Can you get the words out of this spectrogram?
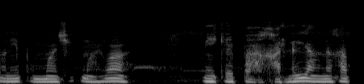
วันนี้ผมมาเช็คหมายว่า มีไก่ป่าขันหรือยังนะครับ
